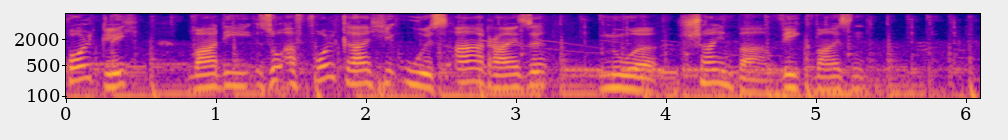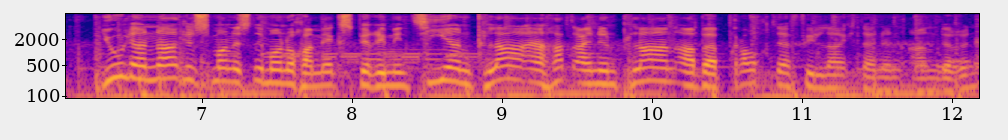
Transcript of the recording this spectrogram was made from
Folglich war die so erfolgreiche USA-Reise nur scheinbar wegweisend. Julian Nagelsmann ist immer noch am Experimentieren. Klar, er hat einen Plan, aber braucht er vielleicht einen anderen?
